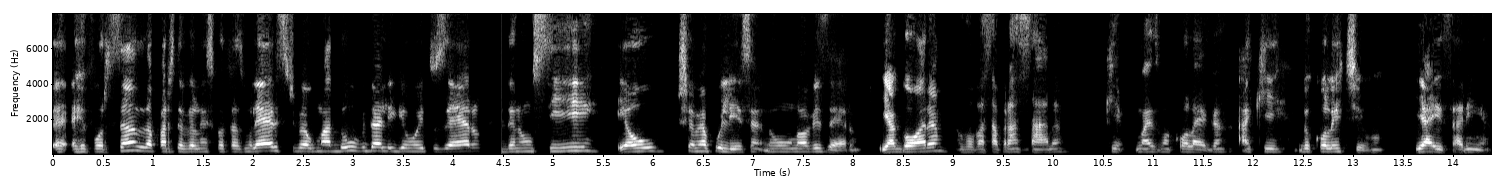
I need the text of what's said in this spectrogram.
é, reforçando da parte da violência contra as mulheres, se tiver alguma dúvida, ligue 180, denuncie, eu chame a polícia no 190. E agora, eu vou passar para a Sara, que mais uma colega aqui do coletivo. E aí, Sarinha?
